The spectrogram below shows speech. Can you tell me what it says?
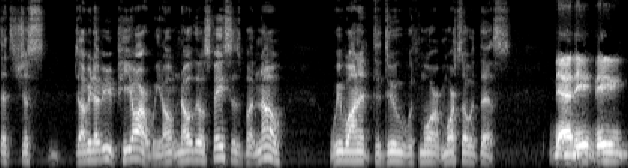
That's just WWE PR. We don't know those faces, but no, we wanted to do with more more so with this. Yeah, they they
